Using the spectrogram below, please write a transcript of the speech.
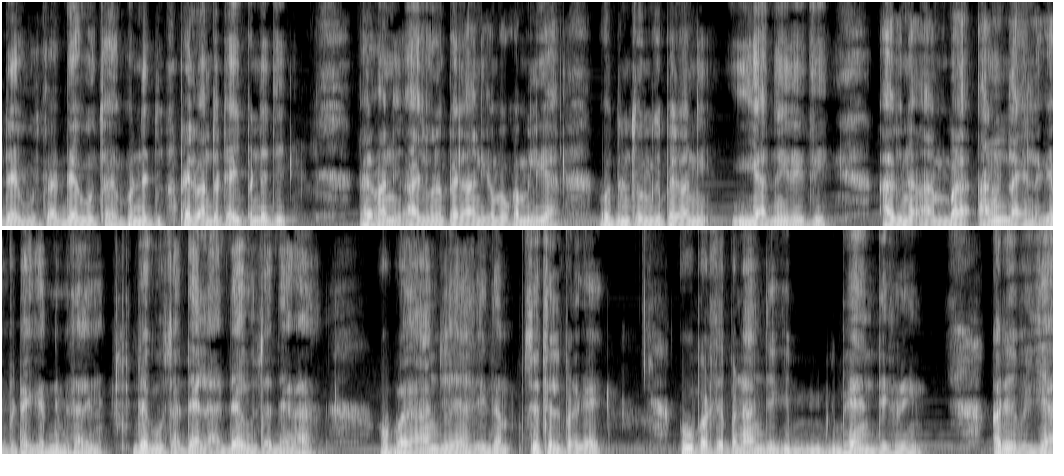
दे गुस्सा दे गुस्सा पंडित जी, पहलवान तो थे ही पंडित जी। पहलवानी, आज उन्हें पहलवानी का मौका मिल गया। बहुत दिन से उनकी पहलवानी याद नहीं रही थी? आज उन्हें बड़ा आनंद लाने लगे पिटाई करने में सारे दे घूसा दे ला दे घूसा दे घास वो प्रधान जो है, एकदम शिथिल पड़ गए। ऊपर से प्रधान जी की बहन दिख रही। अरे भैया,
